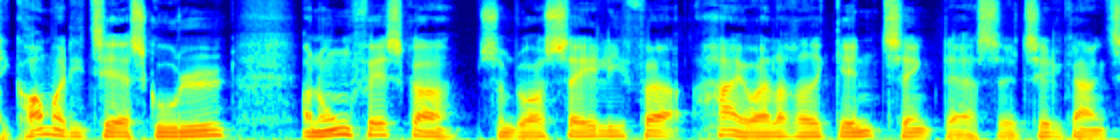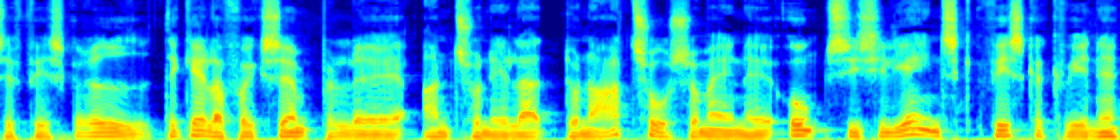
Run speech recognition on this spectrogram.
det kommer de til at skulle. Og nogle fiskere, som du også sagde lige før, har jo allerede gentænkt deres øh, tilgang til fiskeriet. Det gælder for eksempel øh, Antonella Donato, som er en øh, ung siciliansk fiskerkvinde,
